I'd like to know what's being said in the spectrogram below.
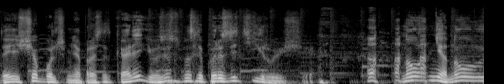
Да еще больше меня простят коллеги, в известном смысле паразитирующая. Ну, не, ну,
